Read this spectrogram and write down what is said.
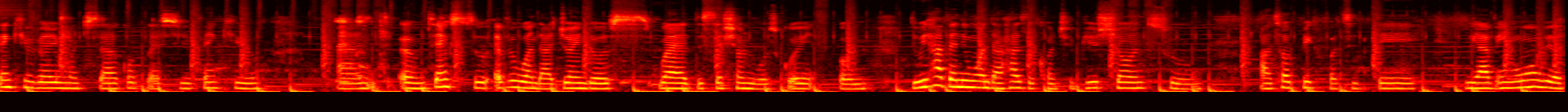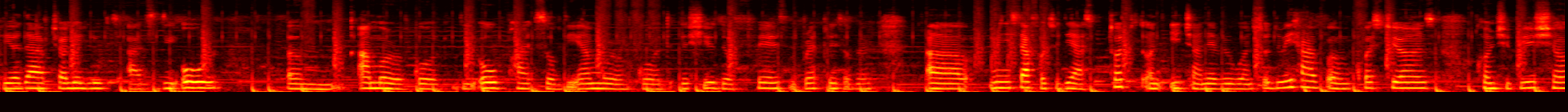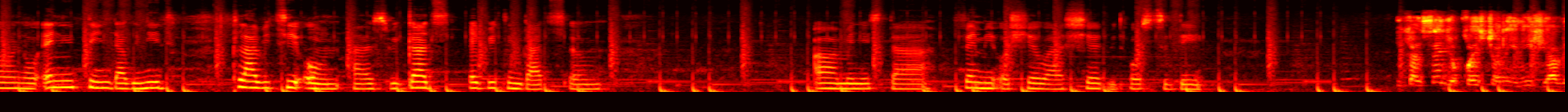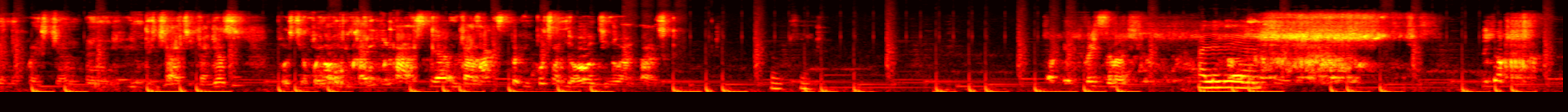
Thank you very much, sir. God bless you. Thank you. And um, thanks to everyone that joined us while the session was going on. Do we have anyone that has a contribution to our topic for today? We have, in one way or the other, actually looked at the whole um, armor of God, the all parts of the armor of God, the shield of faith, the breastplate of the uh, minister for today has touched on each and every one. So, do we have um, questions, contribution, or anything that we need clarity on as regards everything that um, our minister Femi Oshewa shared with us today? You can send your question in if you have any question in the chat. You can just post your question. You can even ask. You can ask, put on your audio and ask. Okay. Okay, praise the Lord. Hallelujah.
